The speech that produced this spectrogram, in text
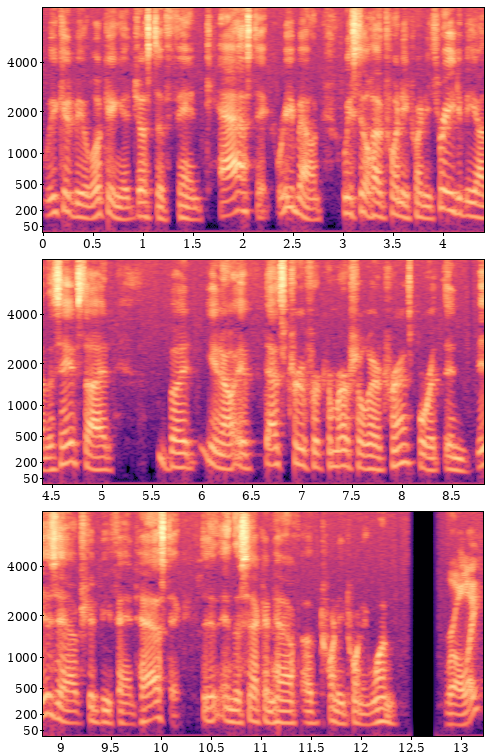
we could be looking at just a fantastic rebound. We still have 2023 to be on the safe side, but you know, if that's true for commercial air transport, then BizAv should be fantastic in the second half of 2021. Rollie?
